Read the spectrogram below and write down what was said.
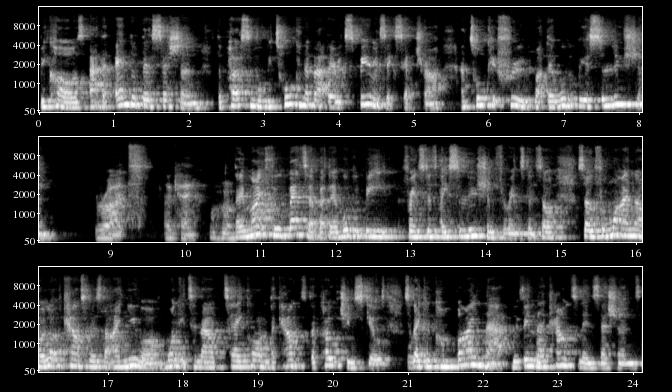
because at the end of their session, the person will be talking about their experience, etc., and talk it through, but there wouldn't be a solution. Right. Okay. hmm They might feel better, but there wouldn't be, for instance, a solution. For instance, so so from what I know, a lot of counsellors that I knew of wanted to now take on the couns the coaching skills, so they could combine that within their counselling sessions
